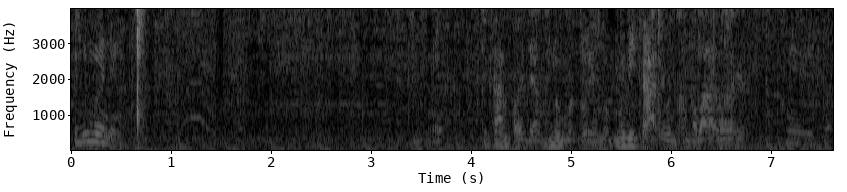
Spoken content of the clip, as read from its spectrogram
ทิ้งมือหนึ่งในการปล่อยแดมให้ดูเหมือนตัวเองแบบไม่มีการดเนี่ยมันอันตรายมากเลยไม่มีกด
